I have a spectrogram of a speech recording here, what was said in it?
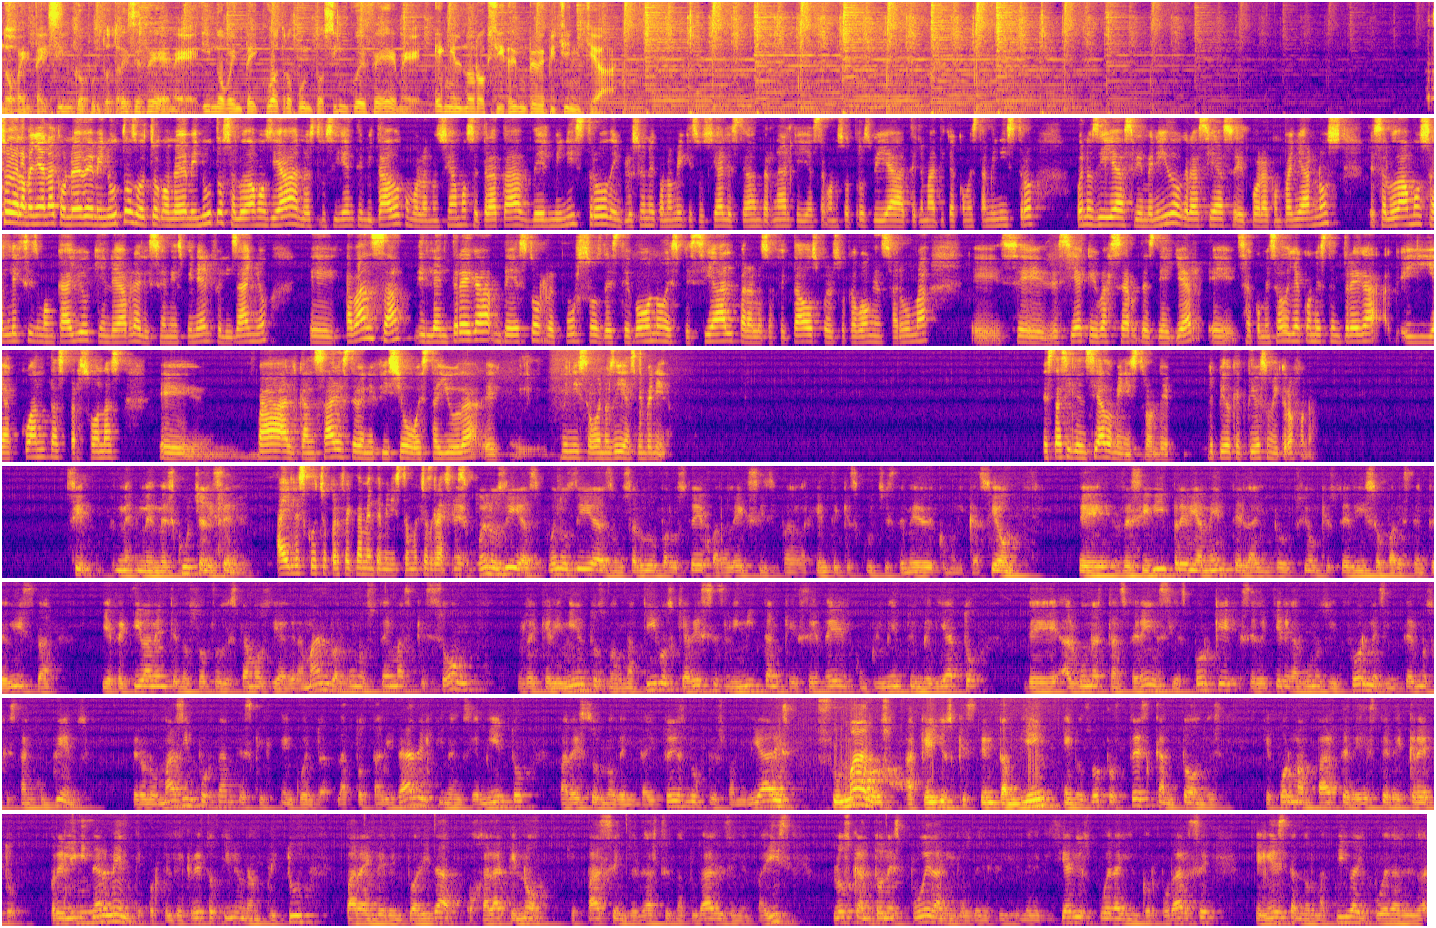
95.3 FM y 94.5 FM en el noroccidente de Pichincha. 8 de la mañana con 9 minutos, 8 con 9 minutos. Saludamos ya a nuestro siguiente invitado. Como lo anunciamos, se trata del ministro de Inclusión Económica y Social, Esteban Bernal, que ya está con nosotros vía telemática. ¿Cómo está, ministro? Buenos días, bienvenido. Gracias eh, por acompañarnos. Le saludamos a Alexis Moncayo, quien le habla a Licenia Espinel. Feliz año. Eh, avanza la entrega de estos recursos, de este bono especial para los afectados por el socavón en Saruma. Eh, se decía que iba a ser desde ayer. Eh, se ha comenzado ya con esta entrega y a cuántas personas va a alcanzar este beneficio o esta ayuda. ministro, buenos días, bienvenido. Está silenciado, ministro. Le, pido que active su micrófono. Sí, me, me escucha, Licenia. Ahí le escucho perfectamente, ministro. Muchas gracias. Eh, buenos días, buenos días. Un saludo para usted, para Alexis y para la gente que escuche este medio de comunicación. Eh, recibí previamente la introducción que usted hizo para esta entrevista y efectivamente nosotros estamos diagramando algunos temas que son requerimientos normativos que a veces limitan que se dé el cumplimiento inmediato de algunas transferencias porque se requieren algunos informes internos que están cumpliendo pero lo más importante es que encuentra la totalidad del financiamiento para estos 93 núcleos familiares, sumados a aquellos que estén también en los otros tres cantones que forman parte de este decreto, preliminarmente, porque el decreto tiene una amplitud para la eventualidad, ojalá que no, que pasen desastres naturales en el país, los cantones puedan y los beneficiarios puedan incorporarse en esta normativa y puedan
